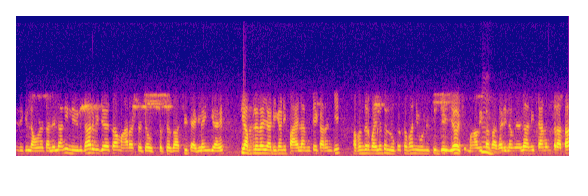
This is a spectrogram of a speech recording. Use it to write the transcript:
देखील लावण्यात आलेला आणि निर्धार विजयाचा महाराष्ट्राच्या उत्कर्षाचा अशी टॅगलाईन जी आहे ती आपल्याला या ठिकाणी पाहायला मिळते. कारण की आपण जर पाहिलं तर लोकसभा निवडणुकीत जे यश महाविकास आघाडीला मिळालं आणि त्यानंतर आता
